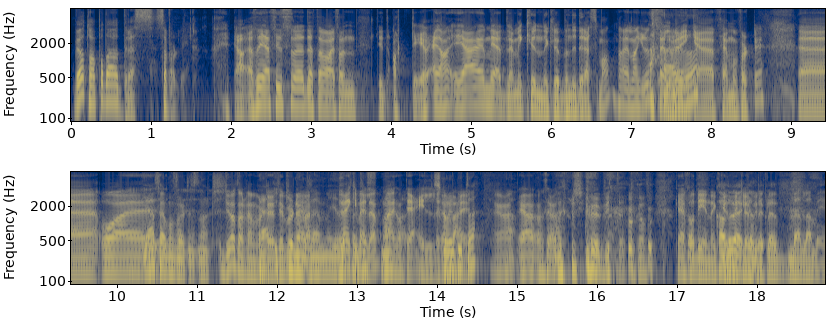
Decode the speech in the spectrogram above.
Ved å ta på deg dress, selvfølgelig. Ja, altså jeg synes eh, dette var sånn litt artig. Jeg, er medlem i kundeklubben til Dressmann, av en eller annen grunn, selv om jeg ikke er 45. Eh, og, Jeg er 45 snart. Du er snart 45. Jeg er ikke medlem i Du er ikke medlem? Nei, sant, jeg er eldre Skal vi enn deg. bytte? Ja, ja, altså, kanskje vi bytte. Kan kan jeg få dine Hva du er kundeklubber? kundeklubbmedlem i,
